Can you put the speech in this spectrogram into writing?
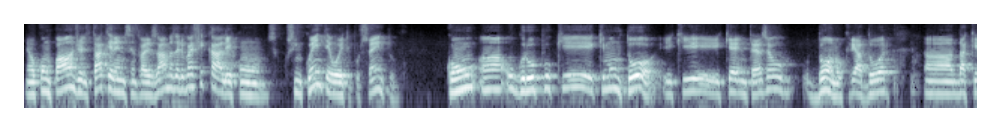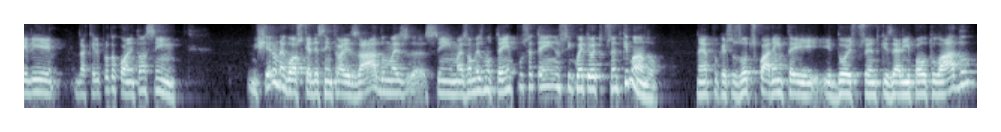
Né, o compound ele está querendo centralizar, mas ele vai ficar ali com 58% com uh, o grupo que, que montou e que, que, em tese, é o dono, o criador uh, daquele, daquele protocolo. Então, assim, mexer um negócio que é descentralizado, mas, assim, mas ao mesmo tempo você tem os 58% que mandam, né? Porque se os outros 42% quiserem ir para outro lado,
